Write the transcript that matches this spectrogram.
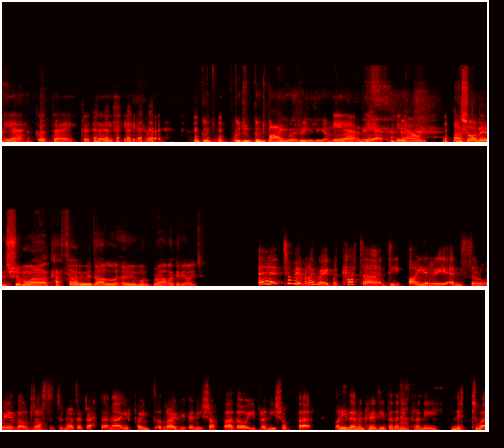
Ie, yeah, good day, good day i chi good, good, goodbye yw e, really. Ie, ie, ti'n iawn. you know. a Sioned, siwm yma Cata rwy'n dal um, mor braf ag erioed? E, Ti'n fe, mae'n rhaid dweud, mae Cata di oeri yn sylweddol dros y dynodau diwethaf yma i'r pwynt oedd rhaid fi fynd i siopa ddo i brynu siwmper. O'n i ddim yn credu byddwn ni'n prynu nitwe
